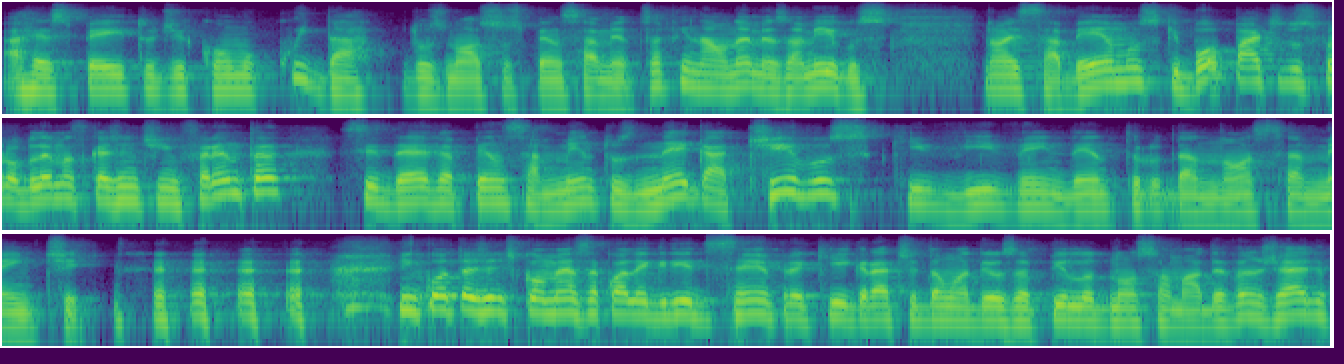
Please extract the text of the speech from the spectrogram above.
a respeito de como cuidar dos nossos pensamentos. Afinal, né, meus amigos? Nós sabemos que boa parte dos problemas que a gente enfrenta se deve a pensamentos negativos que vivem dentro da nossa mente. Enquanto a gente começa com a alegria de sempre aqui, gratidão a Deus, a pílula do nosso amado Evangelho,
